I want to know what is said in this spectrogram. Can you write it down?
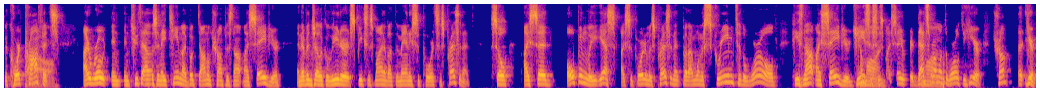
the court prophets. I wrote in, in 2018 my book donald trump is not my savior an evangelical leader speaks his mind about the man he supports as president. So i said openly yes i support him as president but i want to scream to the world he's not my savior. Jesus is my savior. That's what i want the world to hear. Trump uh, here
